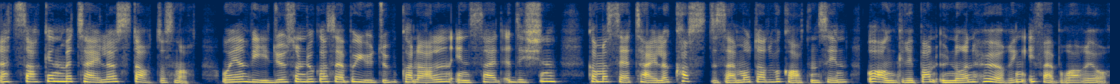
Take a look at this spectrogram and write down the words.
Rettssaken med Taylor starter snart, og i en video som du kan se på YouTube-kanalen Inside Edition, kan man se Taylor kaste seg mot advokaten sin og angripe han under en høring i februar i år.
